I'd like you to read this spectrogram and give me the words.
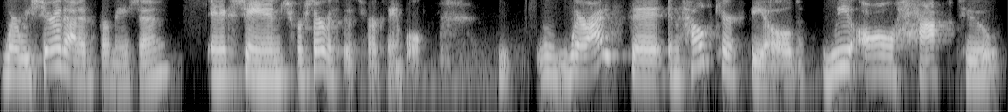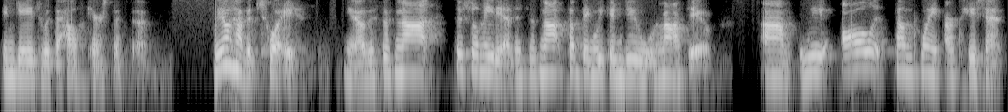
where we share that information in exchange for services, for example. Where I sit in the healthcare field, we all have to engage with the healthcare system. We don't have a choice. You know, this is not social media. This is not something we can do or not do. Um, we all at some point are patients.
